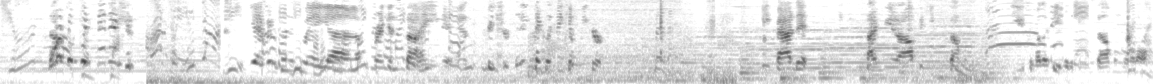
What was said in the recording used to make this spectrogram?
John? Nothing condition. Archie, you dog. Jeeves, Yeah, oh, we turned into a uh, will might restore my Frankenstein power. as creature. Did he technically make him weaker? But- He found it. He's siphoning it off to keep himself. Use some other people to keep himself That's what.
